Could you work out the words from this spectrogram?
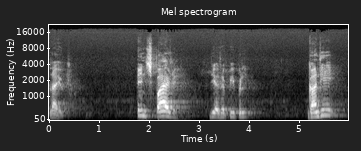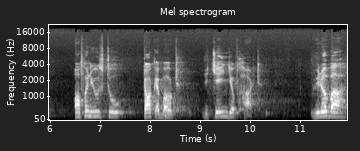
lives inspired the other people. Gandhi often used to talk about the change of heart. Vinoba,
